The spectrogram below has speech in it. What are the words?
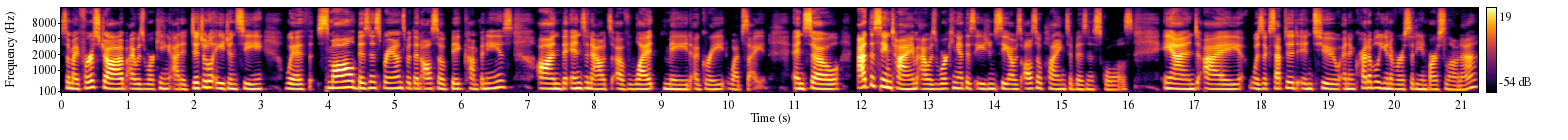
So, my first job, I was working at a digital agency with small business brands, but then also big companies on the ins and outs of what made a great website. And so, at the same time, I was working at this agency, I was also applying to business schools. And I was accepted into an incredible university in Barcelona.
